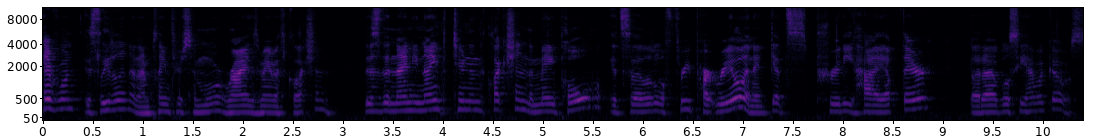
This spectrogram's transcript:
Hey everyone, it's Leland, and I'm playing through some more Ryan's Mammoth Collection. This is the 99th tune in the collection, the Maypole. It's a little three-part reel, and it gets pretty high up there, but uh, we'll see how it goes.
